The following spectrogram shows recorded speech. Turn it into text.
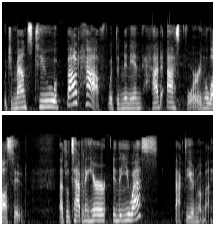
which amounts to about half what Dominion had asked for in the lawsuit. That's what's happening here in the U.S. Back to you in Mumbai.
